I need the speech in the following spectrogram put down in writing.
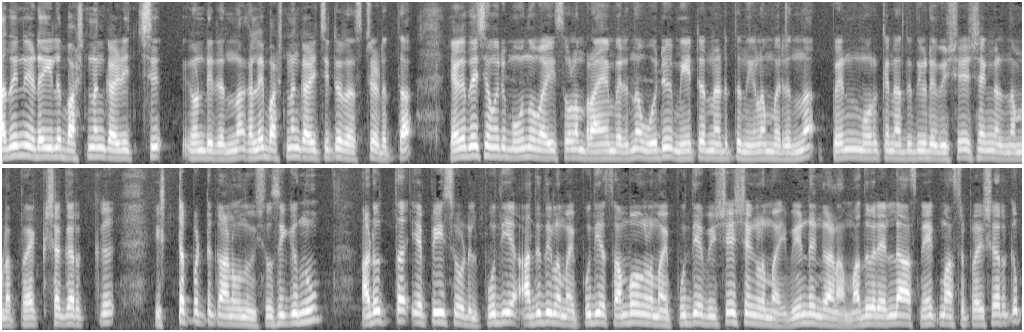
അതിനിടയിൽ ഭക്ഷണം കഴിച്ച് കൊണ്ടിരുന്ന അല്ലെങ്കിൽ ഭക്ഷണം കഴിച്ചിട്ട് റെസ്റ്റ് എടുത്ത ഏകദേശം ഒരു മൂന്ന് വയസ്സോളം പ്രായം വരുന്ന ഒരു മീറ്ററിനടുത്ത് നീളം വരുന്ന പെൺമുറുക്കൻ അതിഥിയുടെ വിശേഷങ്ങൾ നമ്മുടെ പ്രേക്ഷകർക്ക് ഇഷ്ടപ്പെട്ട് കാണുമെന്ന് വിശ്വസിക്കുന്നു. അടുത്ത എപ്പിസോഡിൽ പുതിയ അതിഥികളുമായി പുതിയ സംഭവങ്ങളുമായി പുതിയ വിശേഷങ്ങളുമായി വീണ്ടും കാണാം. അതുവരെ എല്ലാ സ്നേക് മാസ്റ്റർ പ്രേക്ഷകർക്കും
